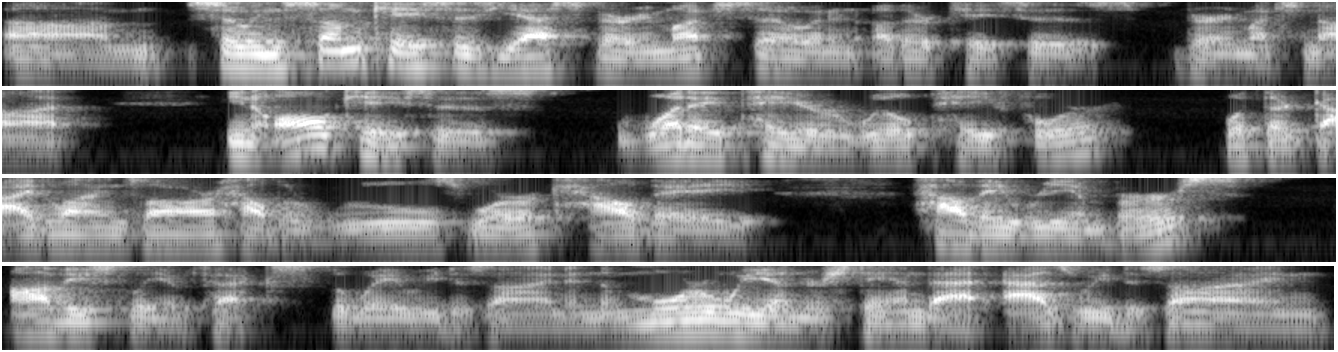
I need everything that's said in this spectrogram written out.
Um, so in some cases, yes, very much so, and in other cases, very much not. In all cases, what a payer will pay for, what their guidelines are, how the rules work, how they how they reimburse, obviously affects the way we design. And the more we understand that as we design,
